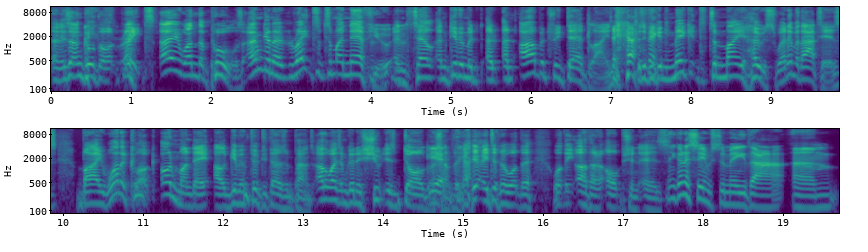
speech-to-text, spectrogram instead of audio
And his uncle thought, right, I won the pools. I'm gonna write to, to my nephew and tell and give him a, a- an arbitrary deadline that if he can make it to my house, wherever that is, by one o'clock on Monday, I'll give him fifty thousand pounds. Otherwise, I'm gonna shoot his dog or Yeah. something. I, I don't know what the what the other option is. It kind of seems to me that um,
